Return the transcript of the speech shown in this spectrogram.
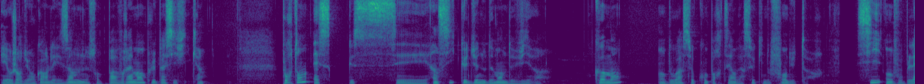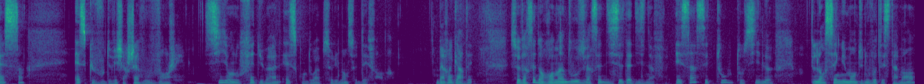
Et aujourd'hui encore, les hommes ne sont pas vraiment plus pacifiques. Hein. Pourtant, est-ce que c'est ainsi que Dieu nous demande de vivre? Comment on doit se comporter envers ceux qui nous font du tort? Si on vous blesse, est-ce que vous devez chercher à vous venger? Si on nous fait du mal, est-ce qu'on doit absolument se défendre? Ben regardez, ce verset dans Romains 12, versets 17 à 19. Et ça, c'est tout aussi l'enseignement du Nouveau Testament,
